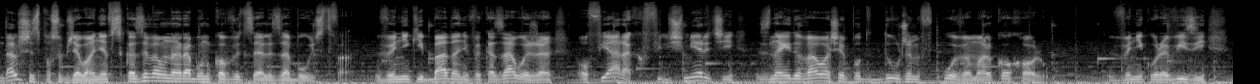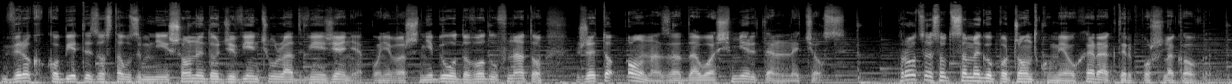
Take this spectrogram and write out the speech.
Dalszy sposób działania wskazywał na rabunkowy cel zabójstwa. Wyniki badań wykazały, że ofiara chwili śmierci znajdowała się pod dużym wpływem alkoholu. W wyniku rewizji wyrok kobiety został zmniejszony do 9 lat więzienia, ponieważ nie było dowodów na to, że to ona zadała śmiertelne ciosy. Proces od samego początku miał charakter poszlakowy.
